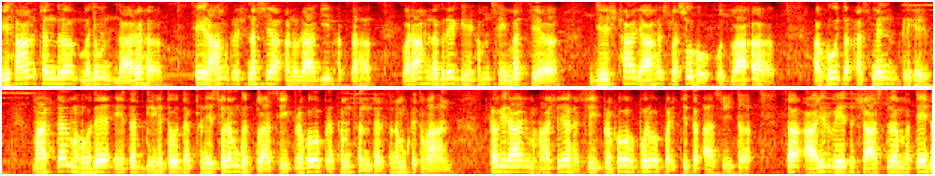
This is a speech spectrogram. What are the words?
ईशान चंद्र मजुमदार श्रीरामकृष्ण से अनुरागी भक्त। वराहनगरे गेहम श्रीमस्य ज्येष्ठाया स्वसु उद्वाह। अभूत अस्मिन् गृहे। मास्टर महोदय एतद्गृहतो दक्षिणेशर गत्वा श्री प्रभो प्रथम संदर्शन कृतवान्। कविराज महाशय श्री प्रभो पूर्व परिचित आसी स आयुर्वेद शास्त्र मतेन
